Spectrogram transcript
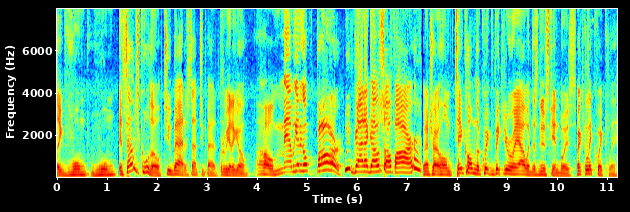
Like, vroom, vroom. It sounds cool, though. Too bad. It's not too bad. Where do we gotta go? Oh, man, we gotta go far. We've gotta go so far. We're gonna try to home, take home the quick victory royale with this new skin, boys. Quickly, quickly.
